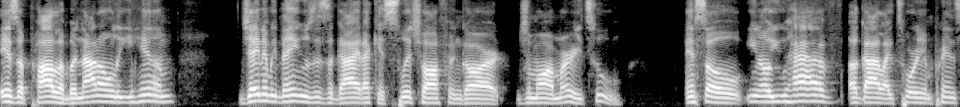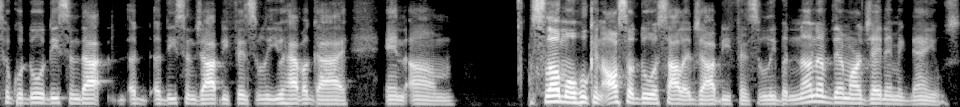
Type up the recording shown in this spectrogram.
is a problem, but not only him, Jaden McDaniels is a guy that can switch off and guard Jamal Murray too. And so, you know, you have a guy like Taurean Prince who could do a decent do- a, a, decent job defensively. You have a guy in um slow mo who can also do a solid job defensively, but none of them are Jaden McDaniels.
